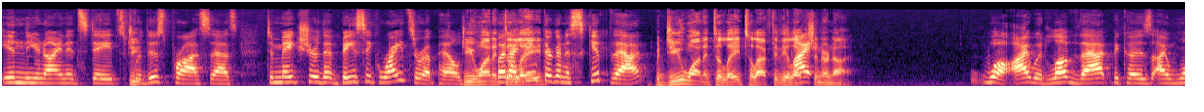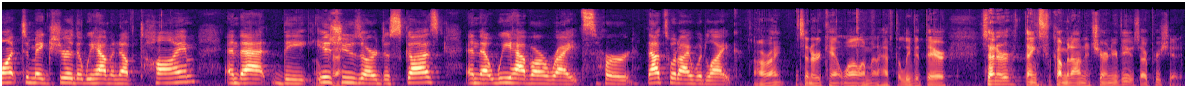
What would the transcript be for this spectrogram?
in the United States do for this process to make sure that basic rights are upheld? Do you want it but delayed? I think they're going to skip that. But do you want it delayed till after the election I, or not? Well, I would love that because I want to make sure that we have enough time and that the okay. issues are discussed and that we have our rights heard. That's what I would like. All right. Senator Cantwell, I'm going to have to leave it there. Senator, thanks for coming on and sharing your views. I appreciate it.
